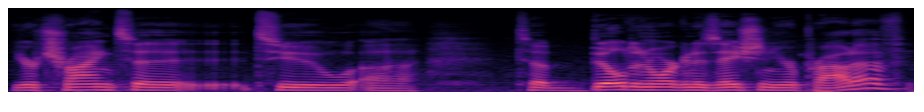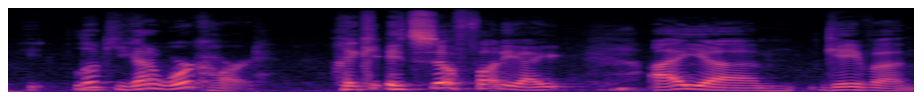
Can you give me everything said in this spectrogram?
you're trying to, to, uh, to build an organization you're proud of, look, you got to work hard. Like it's so funny. I I uh, gave a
